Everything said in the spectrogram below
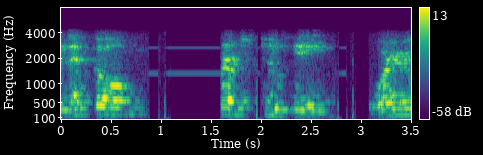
let's go first to the word.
